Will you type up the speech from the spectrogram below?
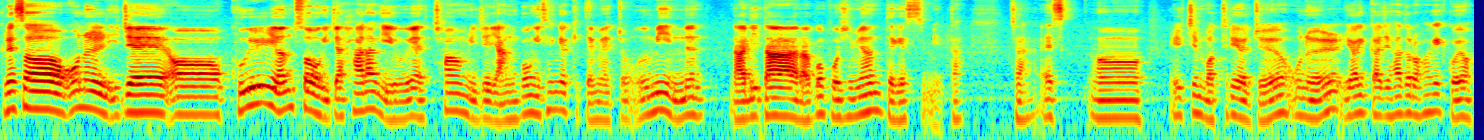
그래서 오늘 이제 어 9일 연속 이제 하락 이후에 처음 이제 양봉이 생겼기 때문에 좀 의미 있는 날이다라고 보시면 되겠습니다. 자, S, 어, 일진 머트리얼즈 오늘 여기까지 하도록 하겠고요.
